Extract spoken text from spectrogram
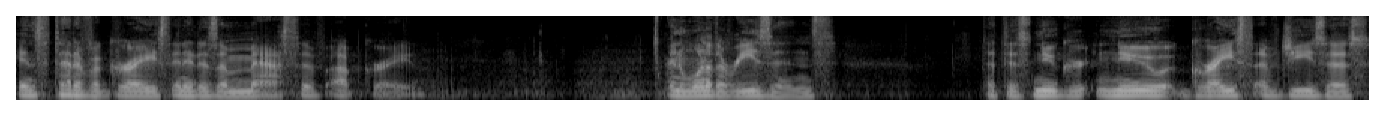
instead of a grace, and it is a massive upgrade. And one of the reasons that this new, new grace of Jesus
